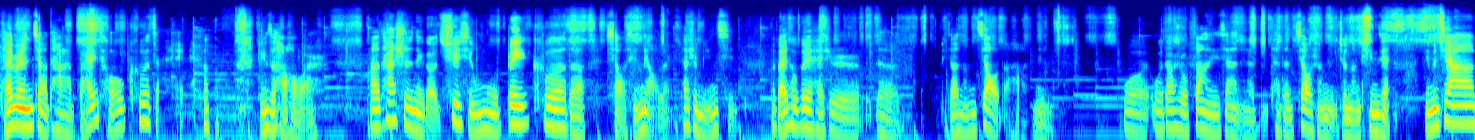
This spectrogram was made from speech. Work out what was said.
台湾人叫它白头柯仔，名字好好玩。然后它是那个雀形目杯科的小型鸟类，它是鸣禽。那白头杯还是呃比较能叫的哈，嗯。我我到时候放一下那个它的叫声，你们就能听见。你们家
